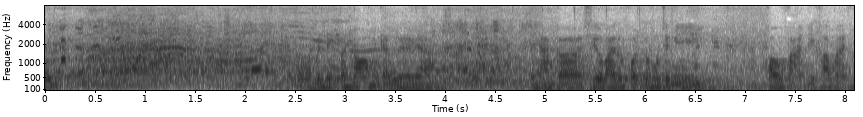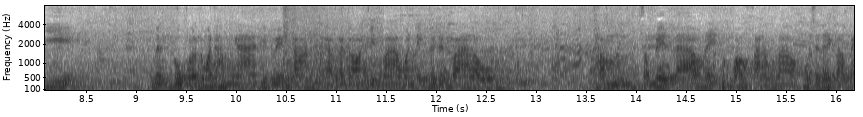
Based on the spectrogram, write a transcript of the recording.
ยโอ้เป็นเด็กบ้านนอกเหมือนกันเลยอะนะครับก็เชื่อว่าทุกคนก็คงจะมีความฝันที่เข้ามาที่เมืองกรุงแล้วก็มาทำงานที่ตัวเองรักนะครับแล้วก็คิดว่าวันหนึ่งถ้าเกิดว่าเราทำสำเร็จแล้วในทุกความฝันของเราคงจะได้กลับไป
